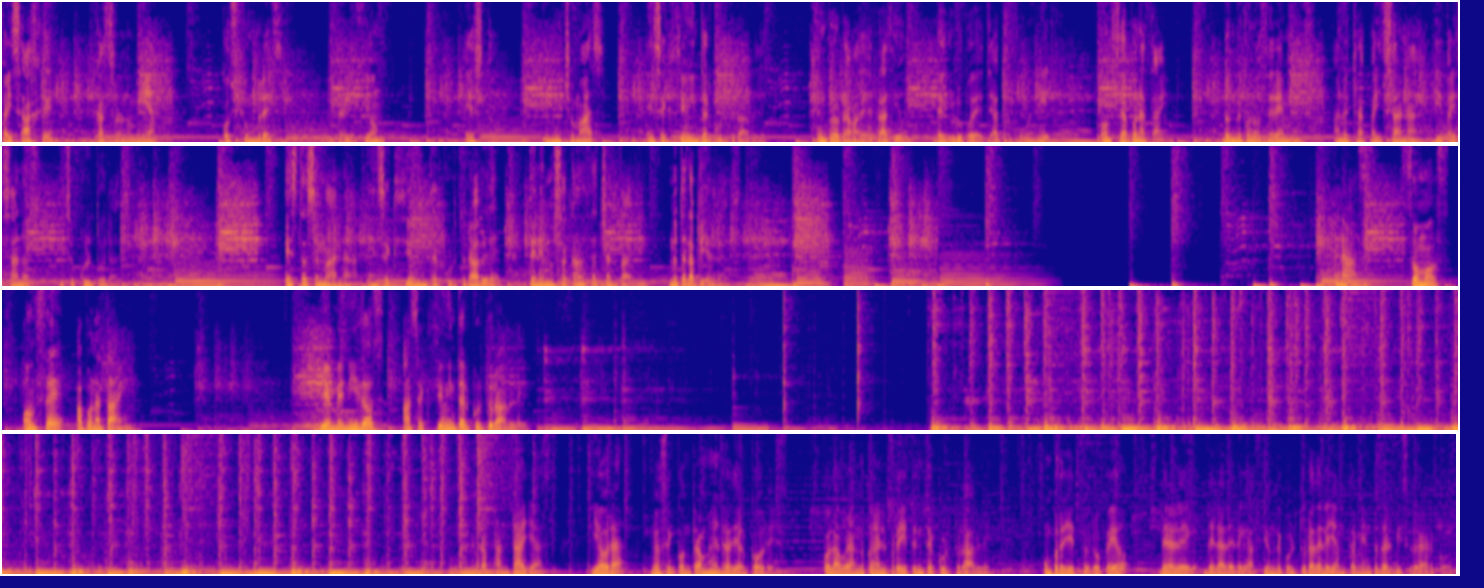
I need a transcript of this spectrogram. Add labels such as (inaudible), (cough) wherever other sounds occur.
Paisaje, gastronomía, costumbres, religión, esto y mucho más en sección interculturable, un programa de radio del grupo de teatro juvenil Once Upon a Time, donde conoceremos a nuestras paisanas y paisanos y sus culturas. Esta semana en sección interculturable tenemos a Kanza Chagdali, no te la pierdas. Somos 11 Upon. Bienvenidos a sección interculturable. Nuestras pantallas. Y ahora nos encontramos en Radio Alcores, colaborando con el proyecto Interculturable, un proyecto europeo de la, de la Delegación de Cultura del Ayuntamiento del Viso del Arcor.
